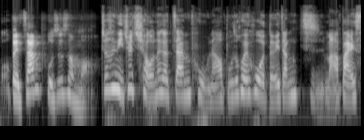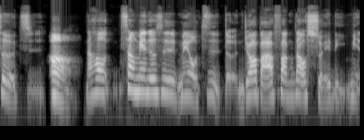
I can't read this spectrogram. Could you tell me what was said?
哦。水占卜是什么？就是你去求那个占卜，然后不是会获得一张纸嘛，白色的纸，嗯，然后上面就是没有字的，你就要把它放到水里面，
